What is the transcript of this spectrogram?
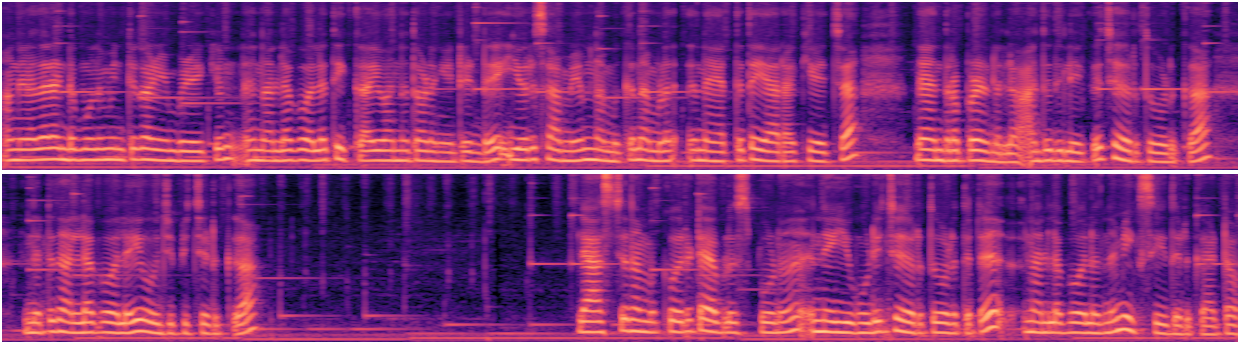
അങ്ങനെ അത് രണ്ട് മൂന്ന് മിനിറ്റ് കഴിയുമ്പോഴേക്കും നല്ലപോലെ തിക്കായി വന്ന് തുടങ്ങിയിട്ടുണ്ട്. ഈ ഒരു സമയം നമുക്ക് നമ്മൾ നേരത്തെ തയ്യാറാക്കി വെച്ച നേന്ത്രപ്പഴം ഉണ്ടല്ലോ അത് ഇതിലേക്ക് ചേർത്ത് കൊടുക്കുക. എന്നിട്ട് നല്ലപോലെ യോജിപ്പിച്ചെടുക്കുക. ലാസ്റ്റ് നമുക്ക് ഒരു ടേബിൾ സ്പൂണ് നെയ്യും കൂടി ചേർത്ത് കൊടുത്തിട്ട് നല്ലപോലെ ഒന്ന് മിക്സ് ചെയ്തെടുക്കുക കേട്ടോ.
